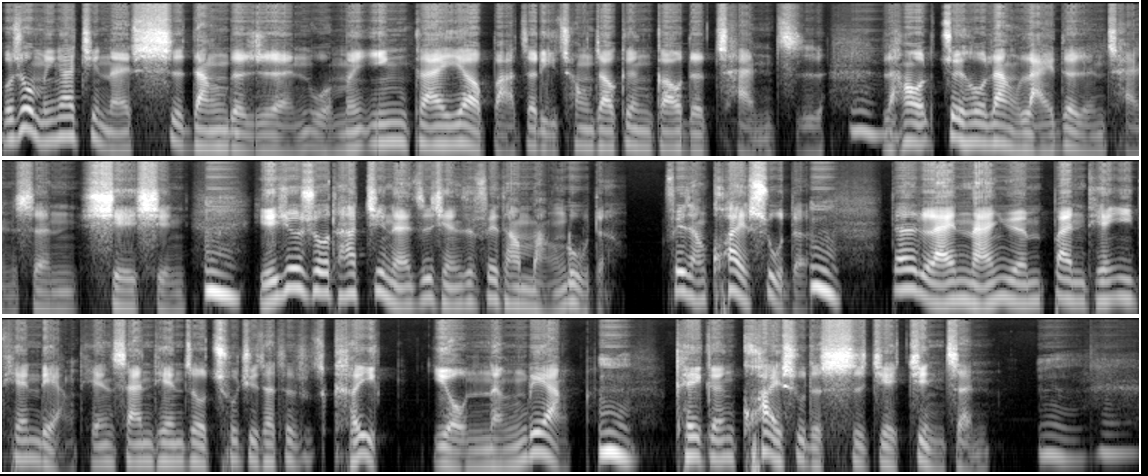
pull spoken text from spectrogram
我说我们应该进来适当的人，我们应该要把这里创造更高的产值。嗯，然后最后让来的人产生歇心。嗯，也就是说他进来之前是非常忙碌的，非常快速的。嗯，但是来南园半天、一天、两天、三天之后出去，他就可以有能量。嗯，可以跟快速的世界竞争。嗯哼，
